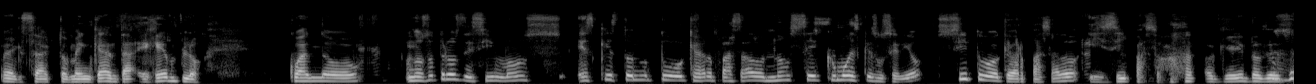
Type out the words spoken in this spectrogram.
Exacto, me encanta. Ejemplo, cuando nosotros decimos, es que esto no tuvo que haber pasado, no sé cómo es que sucedió, sí tuvo que haber pasado y sí pasó, ¿ok? Entonces,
